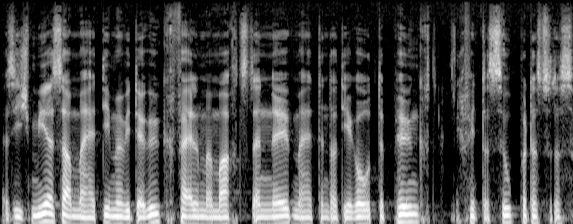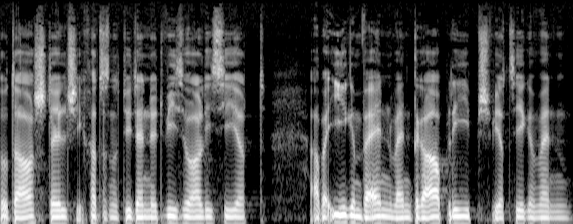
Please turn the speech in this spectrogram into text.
es ist mühsam, man hat immer wieder Rückfälle, man macht es dann nicht, man hat dann da die roten Punkte. Ich finde das super, dass du das so darstellst. Ich habe das natürlich dann nicht visualisiert. Aber irgendwann, wenn du dran bleibst, wird's irgendwann,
